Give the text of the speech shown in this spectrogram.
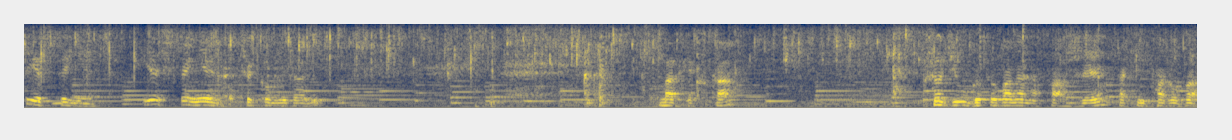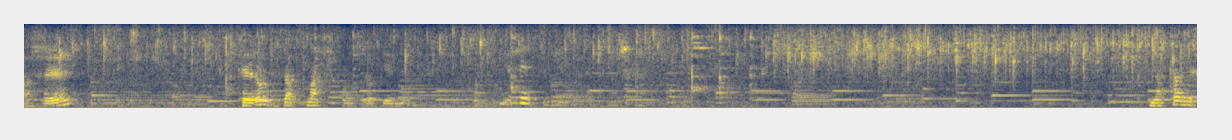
Czy jeszcze nie? Jeszcze nie, czekamy dalej. Marchewka. Przychodzi ugotowana na parze, takim parowarze. Teraz zasmażką zrobimy. Ja też lubię. Na talerz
